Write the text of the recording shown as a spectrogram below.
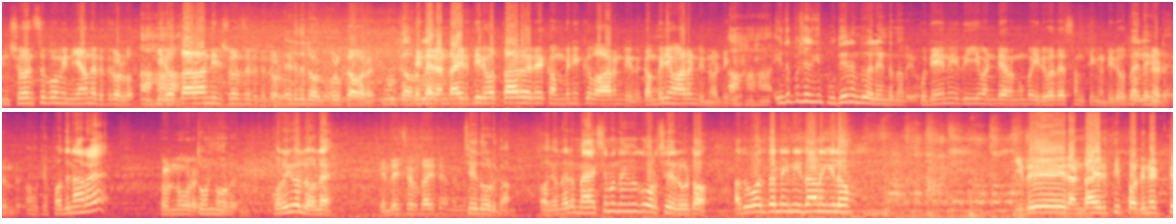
ഇൻഷുറൻസ് ഇപ്പൊ മിനിഞ്ഞാന്ന് എടുത്തിട്ടുള്ളൂ. ഇരുപത്തി ആറാം തീയതി ഇൻഷുറൻസ് എടുത്തിട്ടുള്ളൂ. എടുത്തിട്ടുള്ളൂ. ഫുൾ കവർ പിന്നെ രണ്ടായിരത്തി ഇരുപത്തി ആറ് വരെ കമ്പനിക്ക് വാറണ്ടി ഉണ്ട്. കമ്പനി വാറണ്ടി ഉണ്ട് വണ്ടി ഇതിപ്പോ ശരിക്കും പുതിയ എന്ത് വില ഉണ്ടെന്ന് അറിയോ പുതിയന് ഇത് ഈ വണ്ടി ഇറങ്ങുമ്പോൾ ഇരുപത് സംതിങ് ഉണ്ട്. ഇരുപത്തി അടുത്തുണ്ട്. ഓക്കെ പതിനാറ് തൊണ്ണൂറ്. തൊണ്ണൂറ്. കുറയുമല്ലോ അല്ലേ? എന്താ ചെറുതായിട്ട്? ചെയ്ത് കൊടുക്കാം. ഓക്കെ എന്തായാലും മാക്സിമം നിങ്ങൾക്ക് കുറച്ച് തരും കേട്ടോ. അതുപോലെ തന്നെ ഇനി ഇതാണെങ്കിലോ? ഇത് രണ്ടായിരത്തി പതിനെട്ട്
